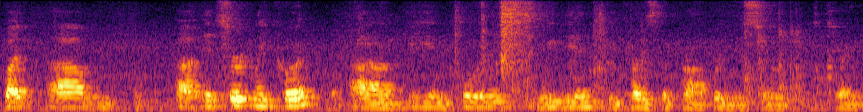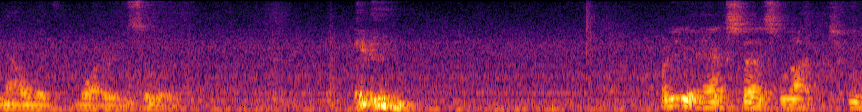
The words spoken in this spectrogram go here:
But, um, uh, it certainly could, uh, be included. We didn't because the property is served right now with water and sewer. How do you access lot two?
